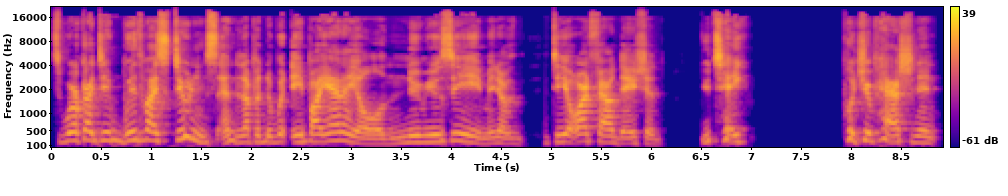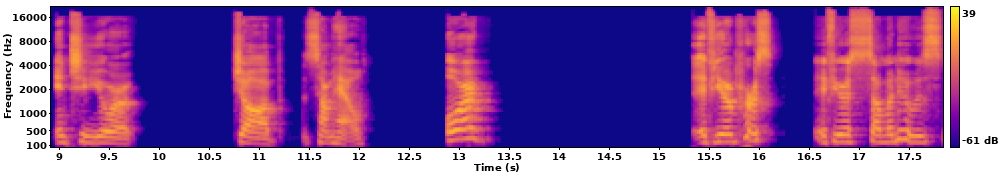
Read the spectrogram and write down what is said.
it's work I did with my students. Ended up in the Whitney Biennial, New Museum, you know, Dia Art Foundation. You take, put your passion in into your job somehow, or if you're a person, if you're someone who's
